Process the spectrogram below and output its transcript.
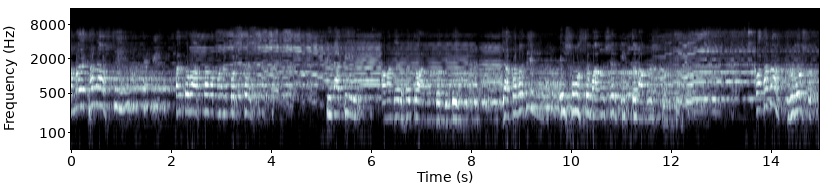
আমরা এখানে আসছি হয়তো আপনারা মনে করছেন কি নাকি আমাদের হয়তো আনন্দ দিবে। যা কোনোদিন এই সমস্ত মানুষের কীর্তন আমরা শুনি কথাটা ধ্রুব সত্য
